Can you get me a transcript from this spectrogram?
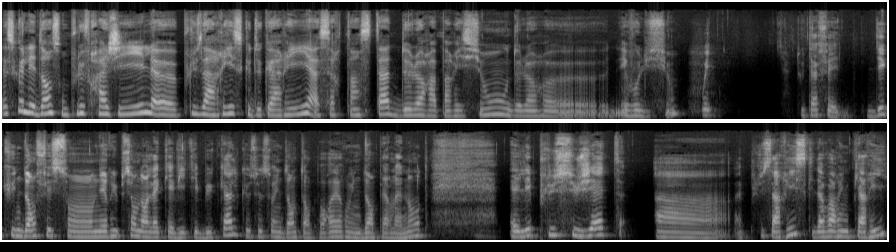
Est-ce que les dents sont plus fragiles, euh, plus à risque de caries à certains stades de leur apparition ou de leur euh, évolution? Tout à fait. Dès qu'une dent fait son éruption dans la cavité buccale, que ce soit une dent temporaire ou une dent permanente, elle est plus sujette à, plus à risque d'avoir une carie,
